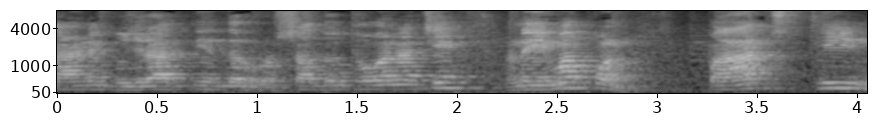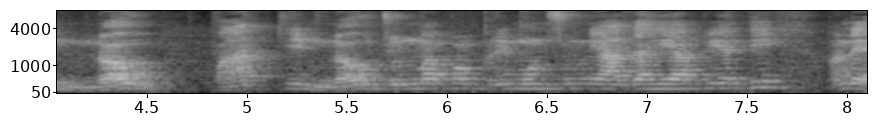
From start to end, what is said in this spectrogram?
કારણે ગુજરાતની અંદર વરસાદો થવાના છે અને એમાં પણ પાંચથી નવ, પાંચથી નવ જૂનમાં પણ પ્રી મોન્સૂનની આગાહી આપી હતી અને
